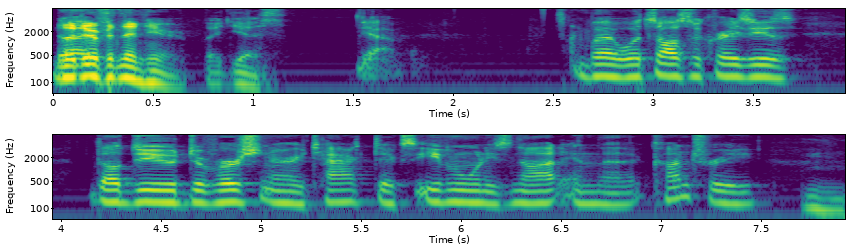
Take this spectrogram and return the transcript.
No But- different than here, but yes. Yeah. But what's also crazy is they'll do diversionary tactics even when he's not in the country Mm-hmm.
